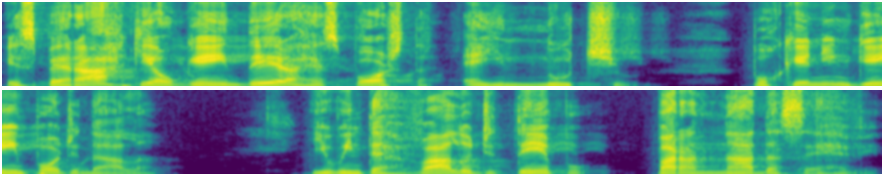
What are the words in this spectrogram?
Esperar que alguém dê a resposta é inútil, porque ninguém pode dá-la. E o intervalo de tempo para nada serve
